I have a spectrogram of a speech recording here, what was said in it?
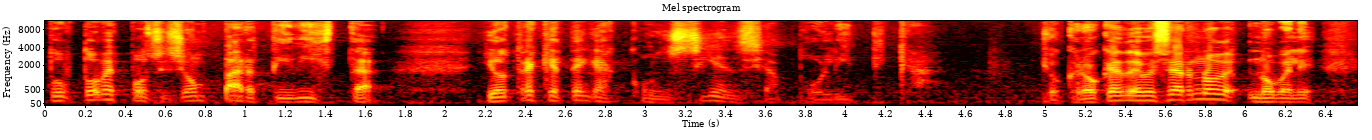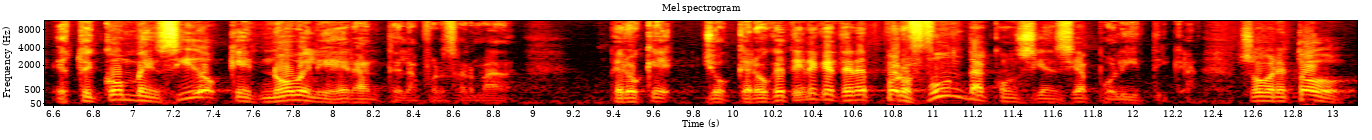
tú tomes posición partidista y otra es que tengas conciencia política. Yo creo que debe ser, no, estoy convencido que es no beligerante la Fuerza Armada, pero que yo creo que tiene que tener profunda conciencia política. Sobre todo,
